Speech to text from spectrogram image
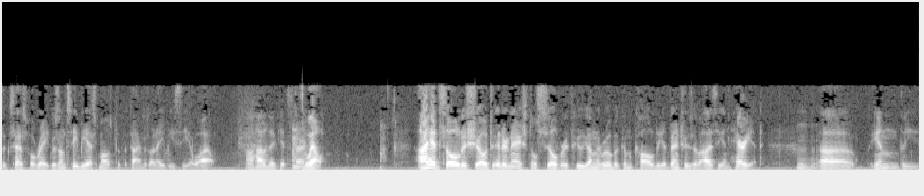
successful rate. It was on CBS most of the time. It was on ABC a while. Uh, how did it get started? Well, I had sold a show to International Silver through Young and Rubicam called The Adventures of Ozzie and Harriet Mhm. uh, in the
